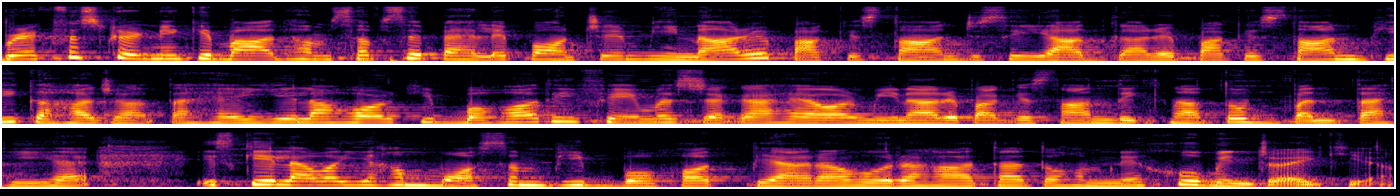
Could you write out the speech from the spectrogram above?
ब्रेकफास्ट करने के बाद हम सबसे पहले पहुँचे मीनार पाकिस्तान, जिसे यादगार पाकिस्तान भी कहा जाता है। ये लाहौर की बहुत ही फ़ेमस जगह है और मीनार पाकिस्तान देखना तो बनता ही है। इसके अलावा यहाँ मौसम भी बहुत प्यारा हो रहा था तो हमने खूब इंजॉय किया।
